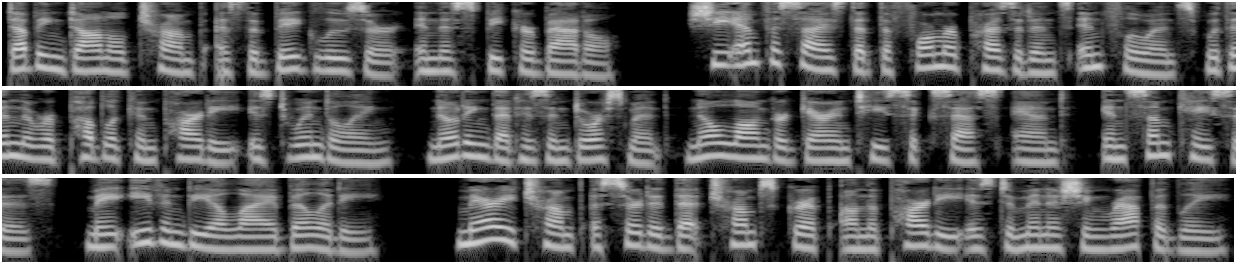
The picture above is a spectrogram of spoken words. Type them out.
dubbing Donald Trump as the big loser in the speaker battle. She emphasized that the former president's influence within the Republican Party is dwindling, noting that his endorsement no longer guarantees success and, in some cases, may even be a liability. Mary Trump asserted that Trump's grip on the party is diminishing rapidly,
